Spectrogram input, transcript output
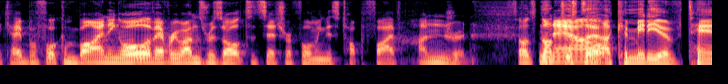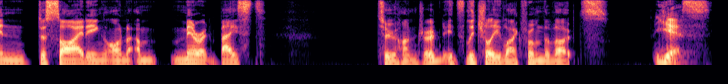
okay, before combining all of everyone's results, etc., forming this top 500. So it's not just a, a committee of 10 deciding on a merit based 200. It's literally like from the votes. Yes.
